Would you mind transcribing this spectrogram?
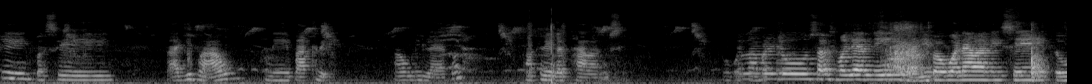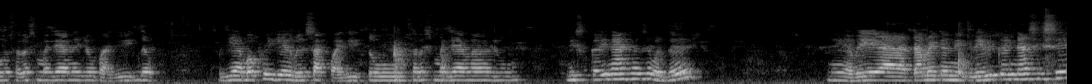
બાફી પછી કાજુ ભાવ ને ભાખરી. ભાવ નહીં લાયા પાખરે ભાખરી જ ખાવાનું છે. તો આપણે જો સરસ મજાની ભાજી પાવ બનાવવાની છે તો સરસ મજાની જો ભાજી એકદમ હજી આ બફાઈ ગયા બધું શાકભાજી તો સરસ મજાના જો મિક્સ કરી નાખ્યા છે બધે ને હવે આ ટામેટાની ગ્રેવી કરી નાખી છે.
